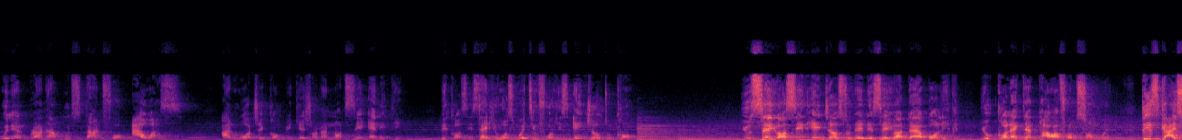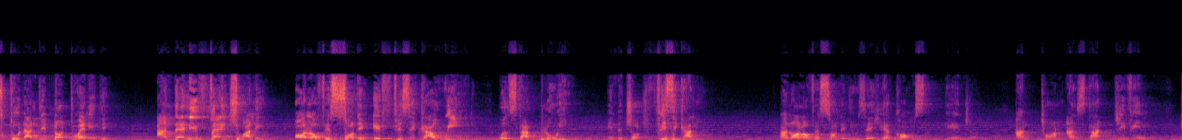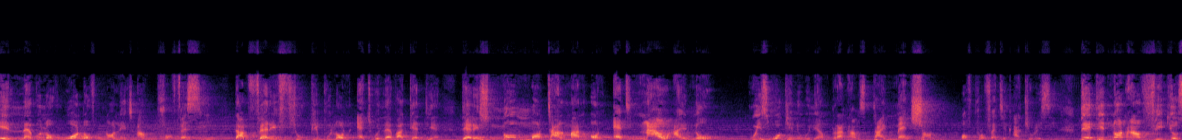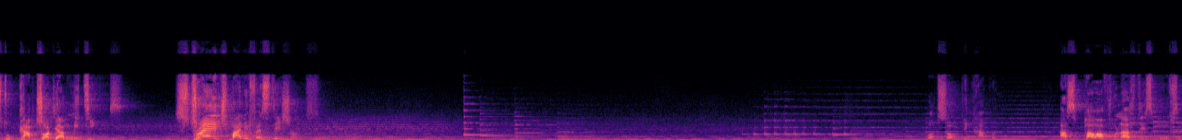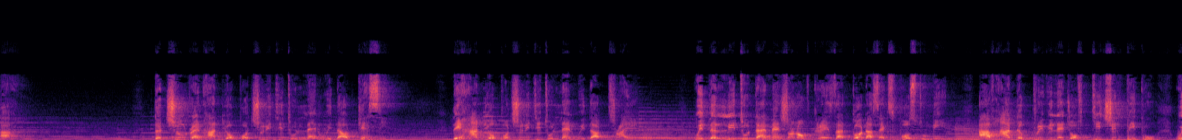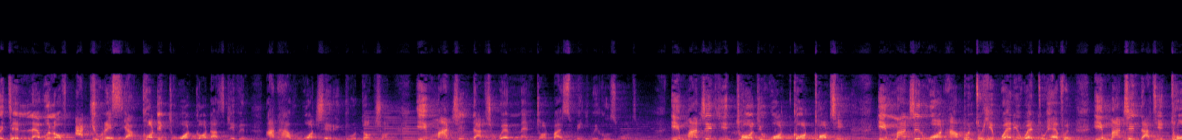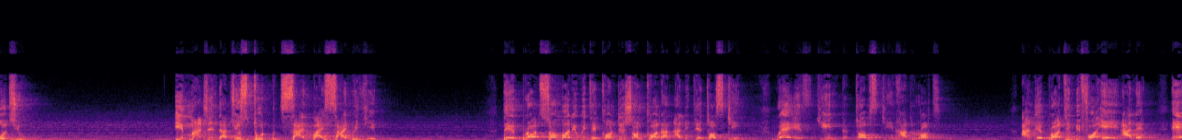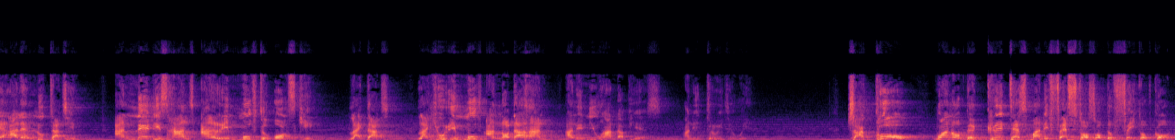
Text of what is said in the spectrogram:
William Branham would stand for hours and watch a congregation and not say anything because he said he was waiting for his angel to come. You say you are seeing angels today they say you are diabolic. You collected power from somewhere. This guy stood and did not do anything. And then eventually all of a sudden a physical wind will start blowing in the church physically. And all of a sudden will say here comes the angel and turn and start giving a level of word of knowledge and prophecy that very few people on earth will ever get there. There is no mortal man on earth now I know who is working in William Branham's dimension of prophetic accuracy. They did not have videos to capture their meetings. Strange manifestations something happened. As powerful as these moves are the children had the opportunity to learn without guessing. They had the opportunity to learn without trying. With the little dimension of grace that God has exposed to me I've had the privilege of teaching people with a level of accuracy according to what God has given and have watched a reproduction. Imagine that you were mentored by Smith Wigglesworth. Imagine he told you what God taught him imagine what happened to him when he went to heaven. Imagine that he told you. Imagine that you stood side by side with him. They brought somebody with a condition called an alligator skin where his skin the top skin had rot. And they brought him before A. Allen. A. Allen looked at him and laid his hands and removed the old skin like that. Like you remove another hand and a new hand appears and he threw it away Jack Coe one of the greatest manifestors of the faith of God.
